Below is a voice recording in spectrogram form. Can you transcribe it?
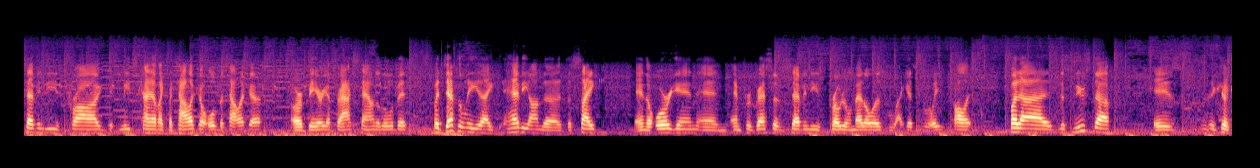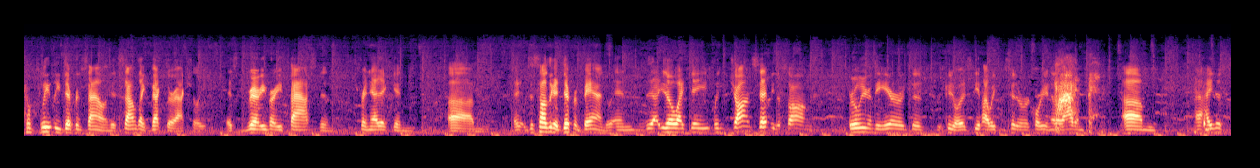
70s prog meets kind of like Metallica, old Metallica, or Bay Area thrash sound a little bit, but definitely like heavy on the the psych and the organ and and progressive 70s proto metal is I guess what you call it. But uh, this new stuff is a completely different sound. It sounds like Vektor actually, It's very very fast and frenetic and um, it just sounds like a different band. And uh, you know, like they when John sent me the song earlier in the year to you know see if I would consider recording another album. Um, I just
